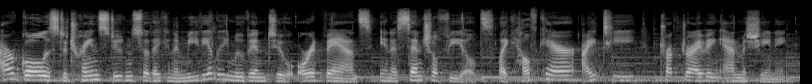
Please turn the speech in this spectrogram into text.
Our goal is to train students so they can immediately move into or advance in essential fields like healthcare, IT, truck driving, and machining.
